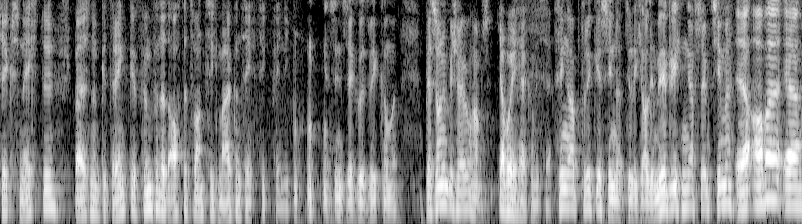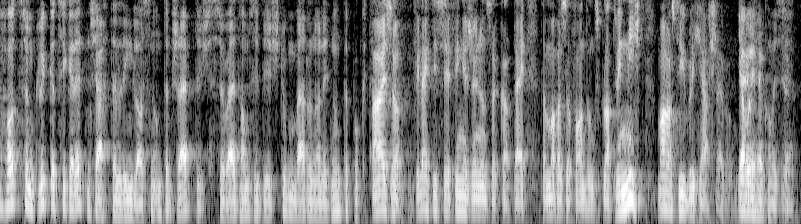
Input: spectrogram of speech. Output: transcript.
Sechs Nächte, Speisen und Getränke, 528 Mark und 60 Pfennig. Jetzt sind Sie ja gut weggekommen. Personenbeschreibung haben Sie. Jawohl, Herr Kommissar. Fingerabdrücke sind natürlich alle möglichen auf seinem Zimmer. Ja, aber er hat zum Glück eine Zigarettenschachtel liegen lassen unterm Schreibtisch. Soweit haben sie die Stubenmadel noch nicht unterbuckt. Also, vielleicht ist sein Finger schon in unserer Kartei. Dann mach er so ein Fahndungsblatt. Wenn nicht, mach er die übliche Ausschreibung. Jawohl, Herr Kommissar. Das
